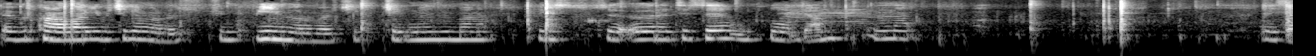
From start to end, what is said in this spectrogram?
Öbür kanallar gibi çekemiyoruz. Çünkü bilmiyorum öyle çek çekmeyi bana birisi öğretirse mutlu olacağım. Ama neyse.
